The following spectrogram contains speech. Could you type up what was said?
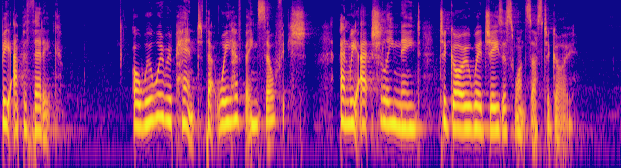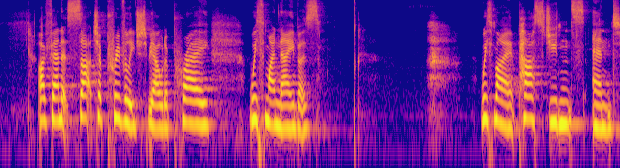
be apathetic? Or will we repent that we have been selfish and we actually need to go where Jesus wants us to go? I found it such a privilege to be able to pray with my neighbours, with my past students and,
